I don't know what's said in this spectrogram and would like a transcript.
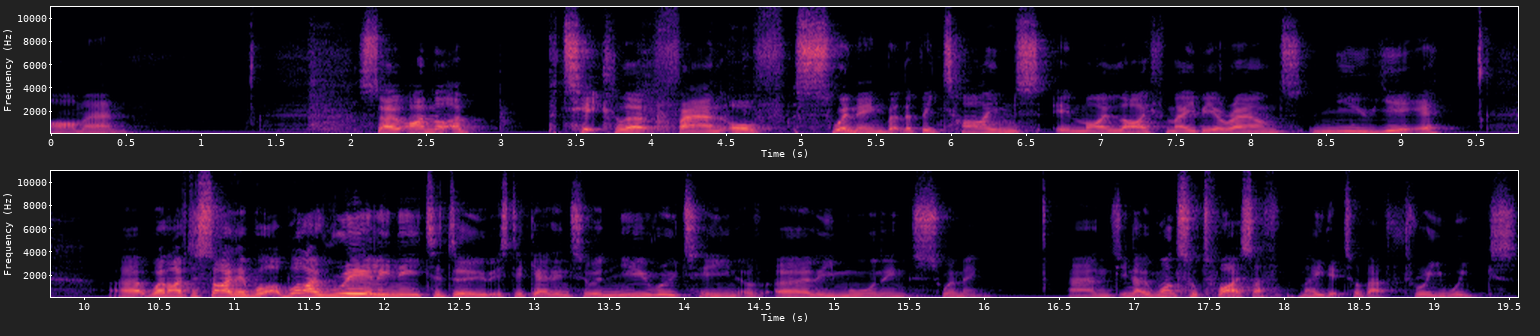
Amen. So, I'm not a particular fan of swimming, but there have been times in my life, maybe around New Year, uh, when I've decided what, what I really need to do is to get into a new routine of early morning swimming. And, you know, once or twice I've made it to about three weeks.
